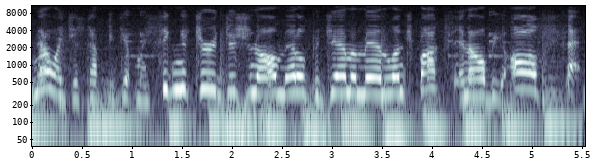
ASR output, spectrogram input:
Now I just have to get my signature edition all metal Pajama Man lunchbox and I'll be all set.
